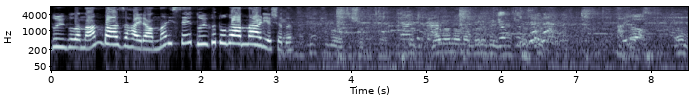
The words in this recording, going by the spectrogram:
Duygulanan bazı hayranlar ise duygu dolu anlar yaşadı. Türk numara tişörtü. No no no no böyle değil. Yok yok. 啊！嗯。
